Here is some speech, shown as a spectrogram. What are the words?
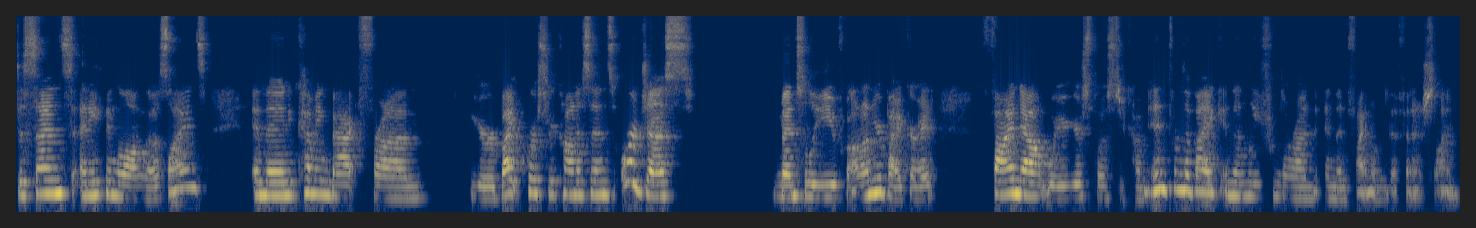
descents, anything along those lines. And then coming back from your bike course reconnaissance or just mentally you've gone on your bike ride, find out where you're supposed to come in from the bike and then leave from the run and then finally the finish line.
